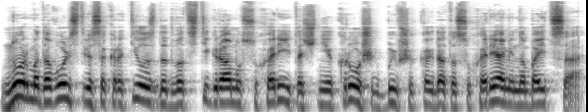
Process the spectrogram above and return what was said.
Норма довольствия сократилась до 20 граммов сухарей, точнее крошек, бывших когда-то сухарями, на бойца.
